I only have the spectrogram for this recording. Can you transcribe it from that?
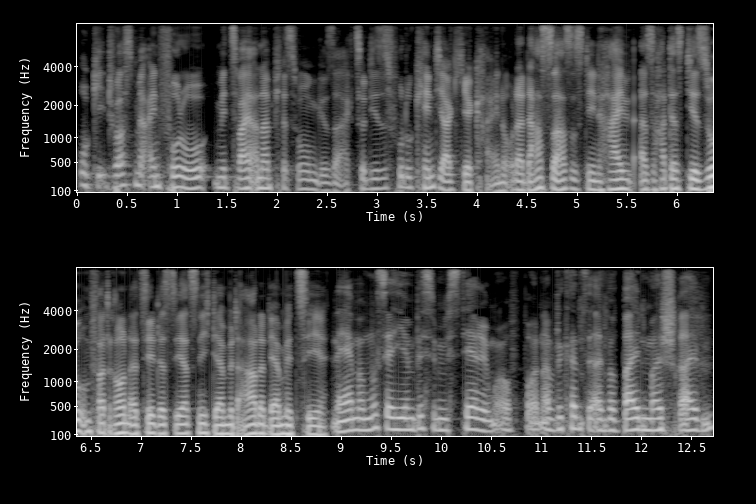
Okay, du hast mir ein Foto mit zwei anderen Personen gesagt. So, dieses Foto kennt ja hier keine. Oder da hast du, hast es den Hype, also hat es dir so im Vertrauen erzählt, dass du jetzt nicht der mit A oder der mit C. Naja, man muss ja hier ein bisschen Mysterium aufbauen, aber du kannst ja einfach beiden mal schreiben.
